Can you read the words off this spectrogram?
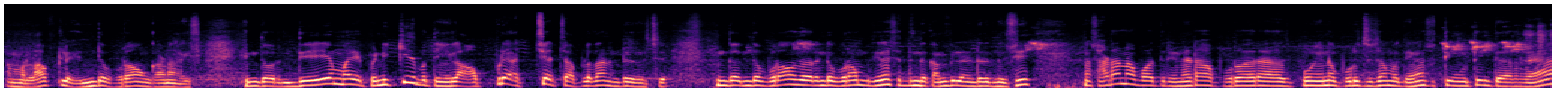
நம்ம லாஃப்ட்டில் எந்த புறாவும் காணாம ஆயிடுச்சு இந்த ஒரு இதே மாதிரி இப்போ நிற்கிது பார்த்தீங்களா அப்படியே அச்சு அச்சாப்பில் தான் நின்று இருந்துச்சு. இந்த இந்த புறம் இந்த ரெண்டு புறம் பார்த்தீங்கன்னா செத்து இந்த கம்பியில் நின்று இருந்துச்சு. நான் சடனாக பார்த்துட்டு என்னடா புறா வேறு பூனைன்னா பிடிச்சி தான் பார்த்தீங்கன்னா சுற்றி முற்றி தேடுறேன்.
